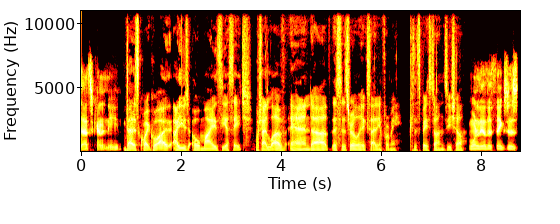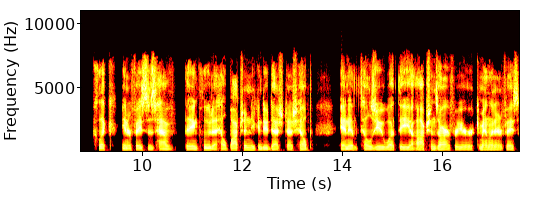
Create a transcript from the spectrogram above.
That's kind of neat. That is quite cool. I, I use Oh My ZSH, which I love. And uh, this is really exciting for me because it's based on Z Shell. One of the other things is click interfaces have they include a help option. You can do dash dash help and it tells you what the options are for your command line interface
